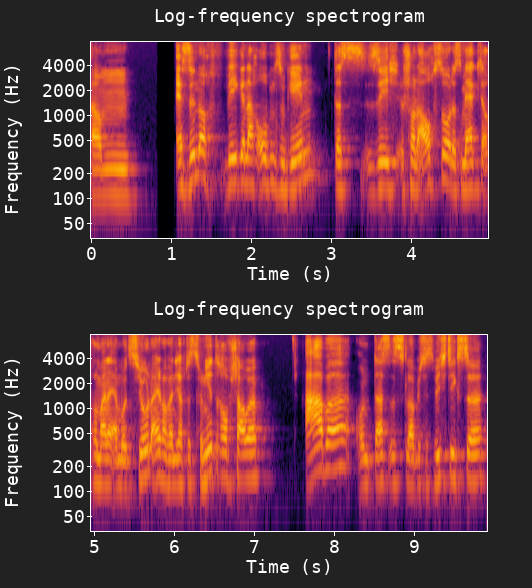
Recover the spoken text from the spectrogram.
Ähm, es sind noch Wege nach oben zu gehen. Das sehe ich schon auch so. Das merke ich auch in meiner Emotion einfach, wenn ich auf das Turnier drauf schaue. Aber, und das ist, glaube ich, das Wichtigste,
